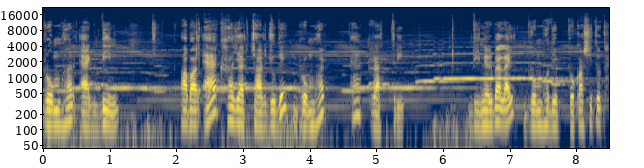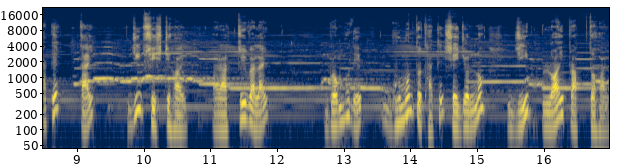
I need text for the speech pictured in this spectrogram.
ব্রহ্মার একদিন, আবার এক হাজার চার যুগে ব্রহ্মার এক রাত্রি। দিনের বেলায় ব্রহ্মদেব প্রকাশিত থাকে, তাই জীব সৃষ্টি হয়। রাত্রিবেলায় ব্রহ্মদেব ঘুমন্ত থাকে সেই জন্য জীব লয় প্রাপ্ত হয়।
